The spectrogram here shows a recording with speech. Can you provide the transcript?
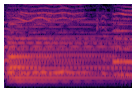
seek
